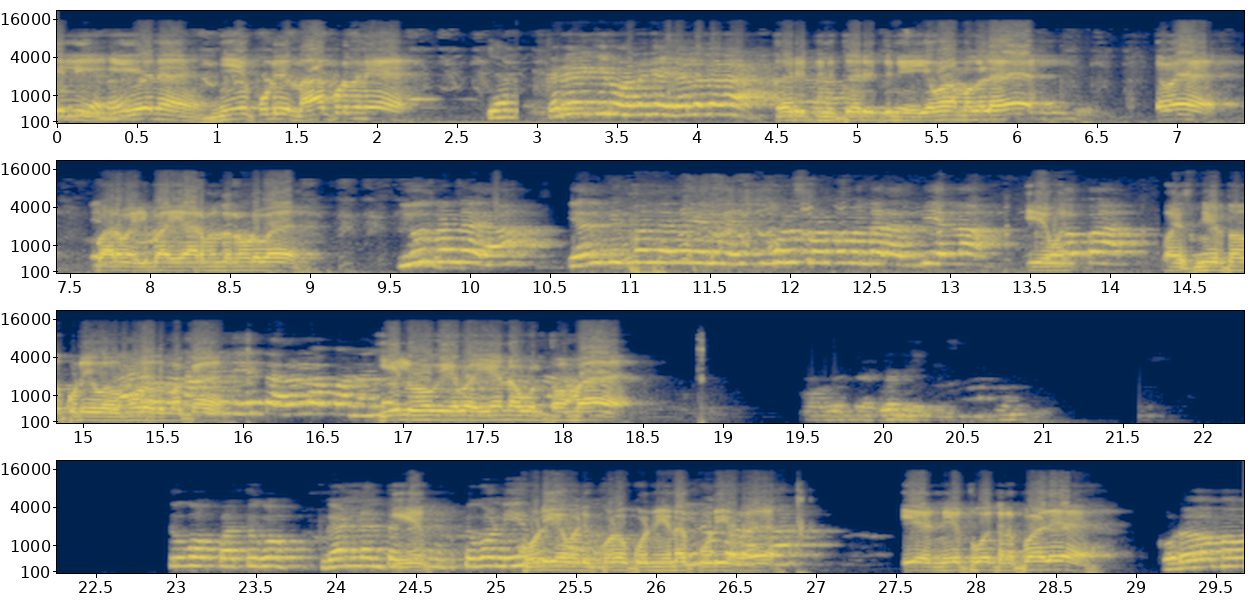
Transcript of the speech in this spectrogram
ಎಲ್ಲಿ? ಏನ? ನೀ ಕುಡಿ ನಾ ಕುಡ್ದಿನಿ. ಕರಿತೀನಿ ಕರಿತೀನಿ ಯವ್ವ ಮಗಳೇ? ಯವ್ವ ಬಾರವ ಇಲ್ಲಿ ಬಾ ಯಾರು ಬಂದಾರ ನೋಡವ ಇವ್ರು ಬಂದಾರ? ಎಲ್ ಬಂದಾರ ಏನು? ಎಷ್ಟು ಹೊಲಸ್ ಮಾಡ್ಕೊಂಡ್ ಬಂದಾರ ಅರ್ಬಿ ಎಲ್ಲ. ವಯಸ್ ನೀರ್ ತಂದು ಕುಡಿಯವ ನೋಡೋದು ಮಕ್ಕ ಇಲ್ಲಿ ಹೋಗಿ ಯವ್ವ ಏನ ಹೋಗ್ಲಿ ತೊಂಬ ತಗೋಪ್ಪ ತಗೋ ಗಂಡ ಅಂತ ಏ, ತಗೋ ನೀರ್ ಕುಡಿಯವ ಕೊಡ ಕೊಡಿ ನೀನ ನೀನು ಕುಡಿಯವ ಕೊಡಪ್ಪ. ಏ ನೀರ್ ತಗೋತಾರ ಬಾಳೆ ಕೊಡೋ ಮಾವ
